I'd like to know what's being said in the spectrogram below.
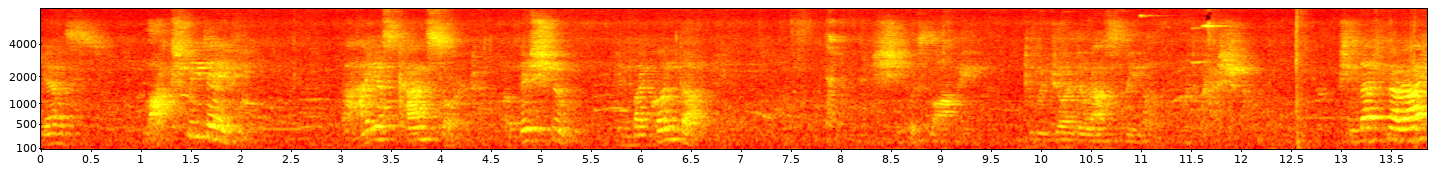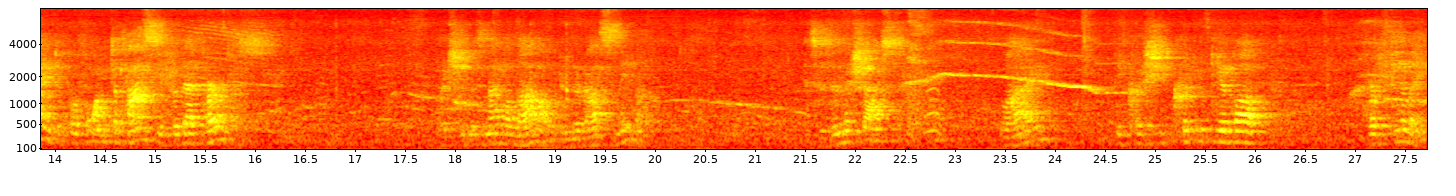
Yes, Lakshmi Devi, the highest consort of Vishnu in Vaikuntha, she to enjoy the Ras Leela with Krishna. She left Narayan to perform tapasya for that purpose. But she was not allowed in the Rasleela. This is in the Shastra. Why? Because she couldn't give up her feeling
